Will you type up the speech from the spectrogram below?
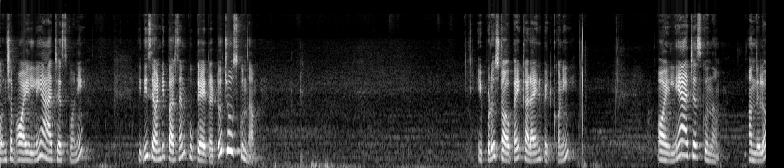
కొంచెం ఆయిల్ని యాడ్ చేసుకొని ఇది సెవెంటీ పర్సెంట్ కుక్ అయ్యేటట్టు చూసుకుందాం. ఇప్పుడు స్టవ్ పై కడాయిని పెట్టుకొని ఆయిల్ని యాడ్ చేసుకుందాం. అందులో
